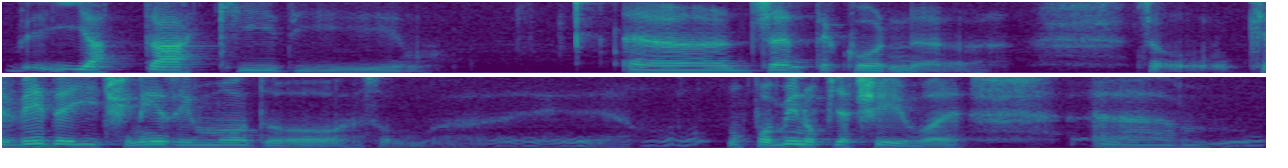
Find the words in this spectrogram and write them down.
gli attacchi di eh, gente con, eh, che vede i cinesi in modo insomma, eh, un po' meno piacevole, ehm,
